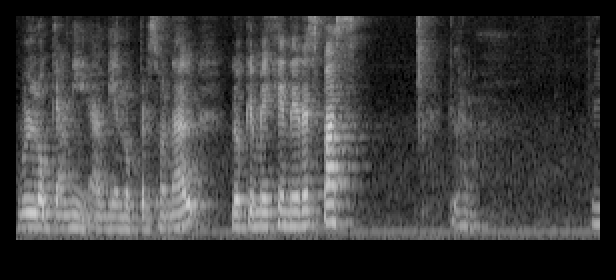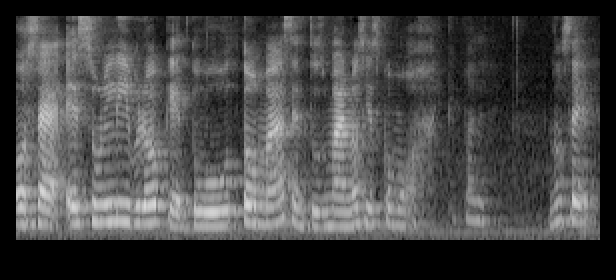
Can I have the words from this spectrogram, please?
lo que a mí, a mí en lo personal, lo que me genera es paz. Claro. O sea, es un libro que tú tomas en tus manos y es como, ay, qué padre. No sé,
